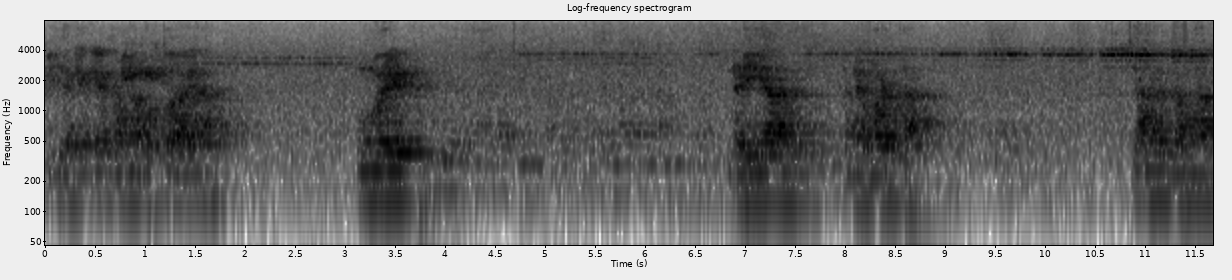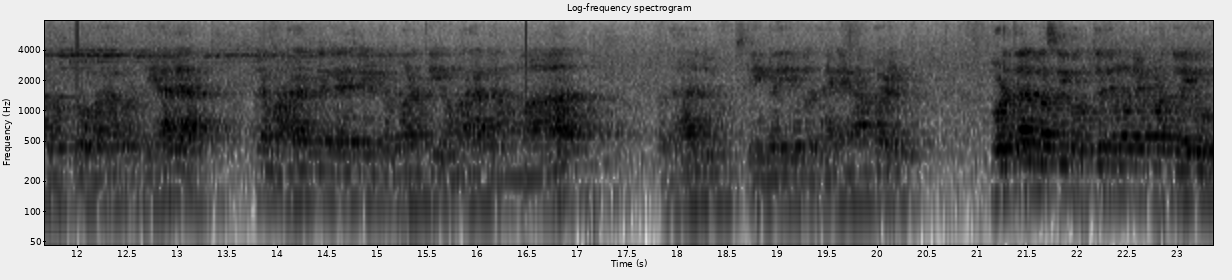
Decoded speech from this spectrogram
બીજા ક્યાં ક્યાં ગામના ભક્તો આવ્યા ઉમરેઠ નડિયાદ અને વડતા ચાર ગામના ભક્તો મારા પરથી આવ્યા અને મહારાજને કહે છે કે દમણથી અમારા ગામમાં પધારજો શ્રી હરિએ બધાને હા પાડી વડતાલવાસી ભક્તજનોને પણ કહ્યું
